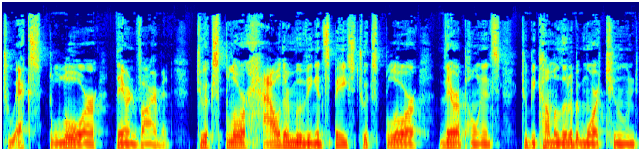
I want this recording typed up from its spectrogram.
to explore their environment to explore how they're moving in space, to explore their opponents, to become a little bit more attuned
